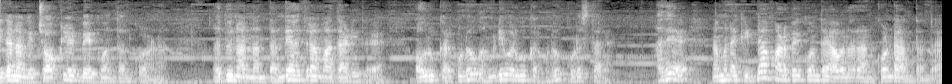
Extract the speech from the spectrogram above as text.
ಈಗ ನಂಗೆ ಚಾಕ್ಲೇಟ್ ಬೇಕು ಅಂತ ಅನ್ಕೊಳ್ಳೋಣ. ಅದು ನಾನು ನನ್ನ ತಂದೆ ಹತ್ರ ಮಾತಾಡಿದ್ರೆ ಅವರು ಕರ್ಕೊಂಡೋಗಿ ಅಂಗಡಿವರೆಗೂ ಕರ್ಕೊಂಡೋಗಿ ಕೊಡಿಸ್ತಾರೆ. ಅದೇ ನಮ್ಮನ್ನ ಕಿಡ್ನಾಪ್ ಮಾಡಬೇಕು ಅಂತ ಯಾವನಾರ ಅನ್ಕೊಂಡ ಅಂತಂದ್ರೆ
